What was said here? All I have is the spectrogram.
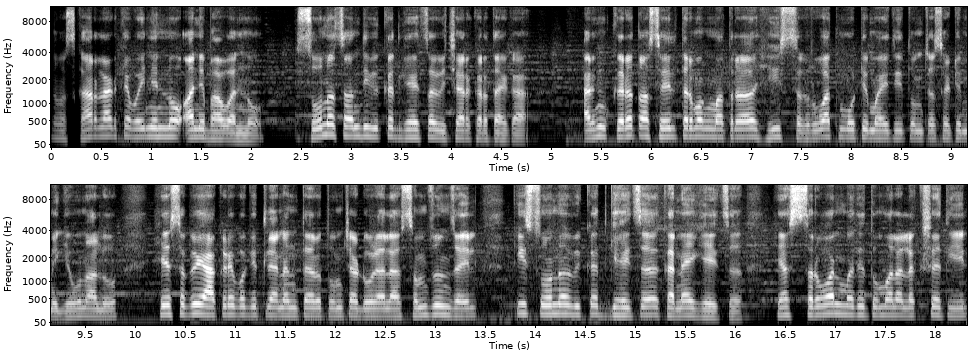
नमस्कार लाडक्या बहिणींनो आणि भावांनो. सोनं चांदी विकत घ्यायचा विचार करताय का? आणि करत असेल तर मग मात्र ही सर्वात मोठी माहिती तुमच्यासाठी मी घेऊन आलो. हे सगळे आकडे बघितल्यानंतर तुमच्या डोळ्याला समजून जाईल की सोनं विकत घ्यायचं का नाही घ्यायचं. या सर्वांमध्ये तुम्हाला लक्षात येईल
